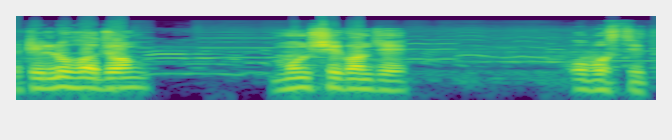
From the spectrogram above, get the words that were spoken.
এটি লুহজং, মুন্সীগঞ্জে অবস্থিত।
